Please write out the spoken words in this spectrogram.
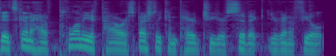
it's going to have plenty of power, especially compared to your Civic. You're going to feel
